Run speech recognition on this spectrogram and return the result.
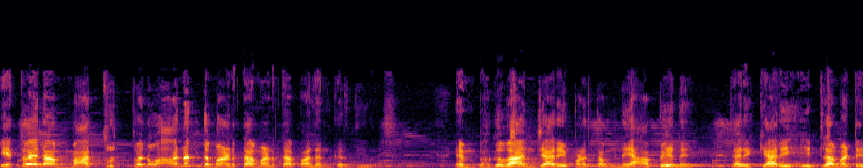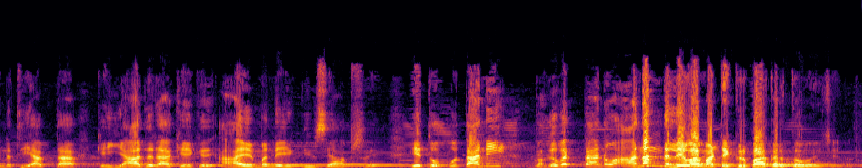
એ તો એના માતૃત્વનો આનંદ માણતા માણતા પાલન કરતી હોય છે. એમ ભગવાન જ્યારે પણ તમને આપે ને, ત્યારે ક્યારે એટલા માટે નથી આપતા કે યાદ રાખે કે આય મને એક દિવસે આપશે. એ તો પોતાની ભગવત્તાનો આનંદ લેવા માટે કૃપા કરતો હોય છે.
